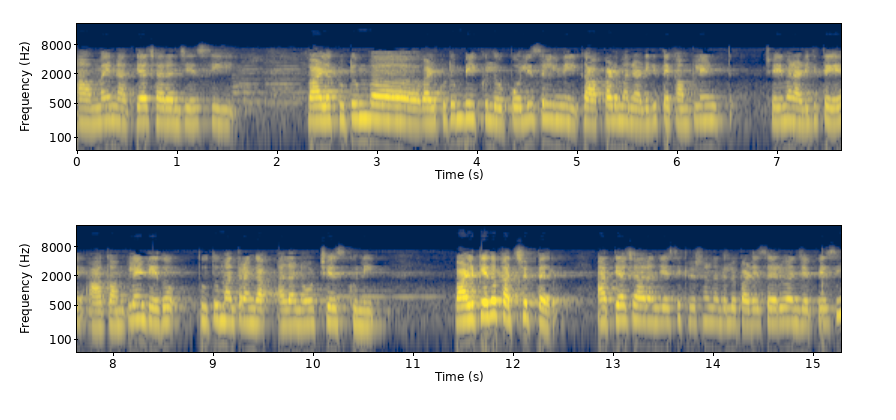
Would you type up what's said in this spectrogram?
ఆ అమ్మాయిని అత్యాచారం చేసి వాళ్ళ కుటుంబ వాళ్ళ కుటుంబీకులు పోలీసుల్ని కాపాడమని అడిగితే కంప్లైంట్ చేయమని అడిగితే ఆ కంప్లైంట్ ఏదో తూతు మంత్రంగా అలా నోట్ చేసుకుని వాళ్ళకేదో కథ చెప్పారు. అత్యాచారం చేసి కృష్ణ నదిలో పడేశారు అని చెప్పేసి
